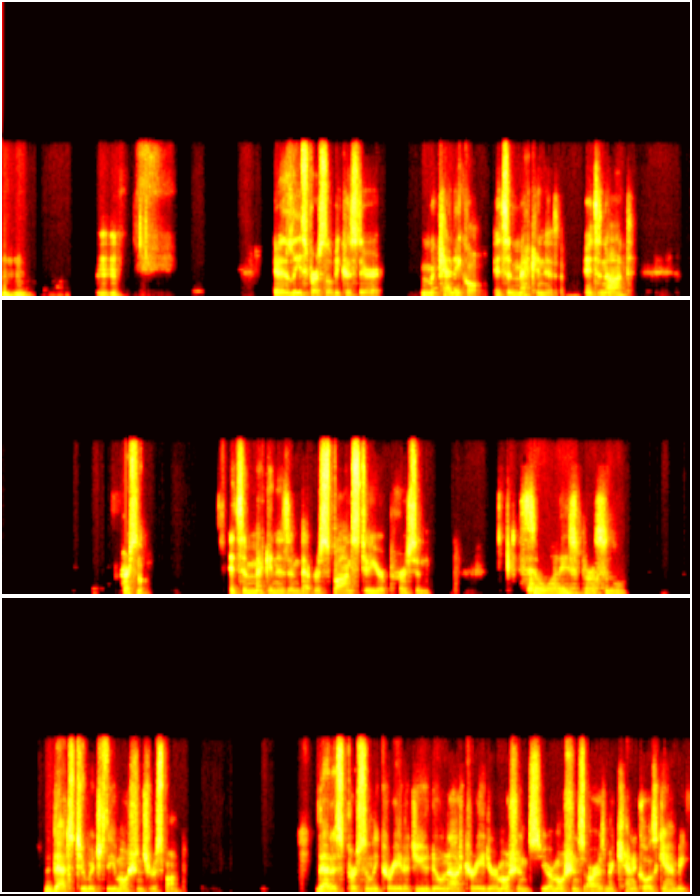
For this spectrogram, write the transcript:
Mhm. Mhm. They're the least personal because they're mechanical. It's a mechanism. It's not personal. It's a mechanism that responds to your person. So what is personal? That's to which the emotions respond. That is personally created. You do not create your emotions. Your emotions are as mechanical as can be.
